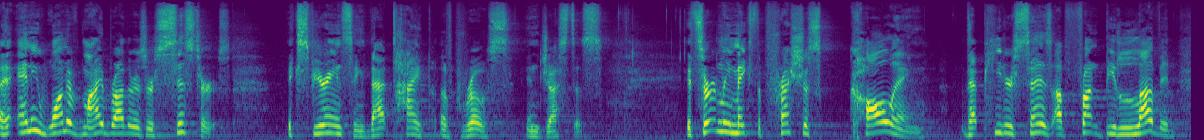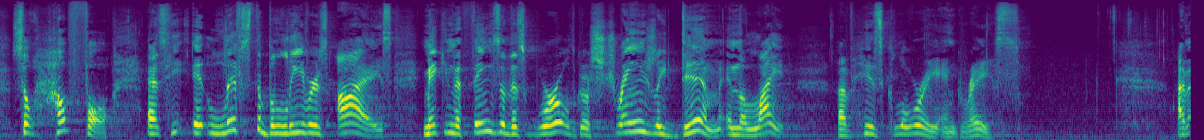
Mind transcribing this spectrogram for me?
uh, any one of my brothers or sisters experiencing that type of gross injustice. It certainly makes the precious calling that Peter says up front, beloved, so helpful as he, it lifts the believer's eyes, making the things of this world grow strangely dim in the light of his glory and grace. I've,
